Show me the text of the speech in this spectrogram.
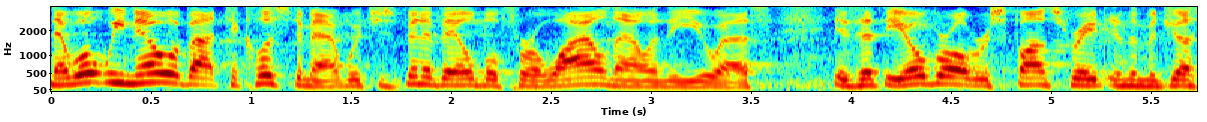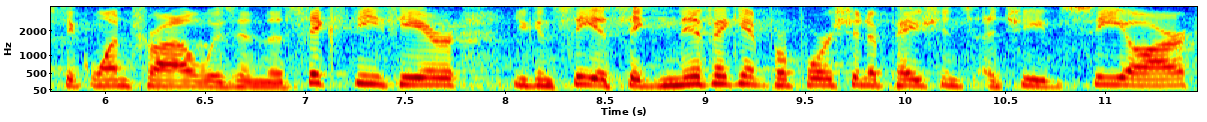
Now, what we know about teclistamab, which has been available for a while now in the US, is that the overall response rate in the MajesTEC 1 trial was in the 60s here. You can see a significant proportion of patients achieved CR.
